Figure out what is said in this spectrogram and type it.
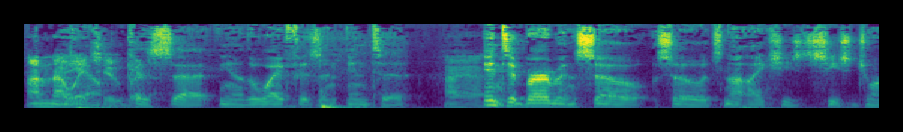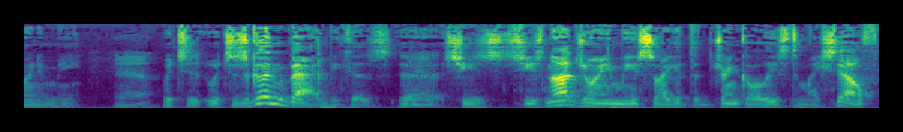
I'm that way too. Because uh, you know the wife isn't into uh, into bourbon, so so it's not like she's she's joining me, yeah, which is which is good and bad because uh, she's she's not joining me, so I get to drink all these to myself.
